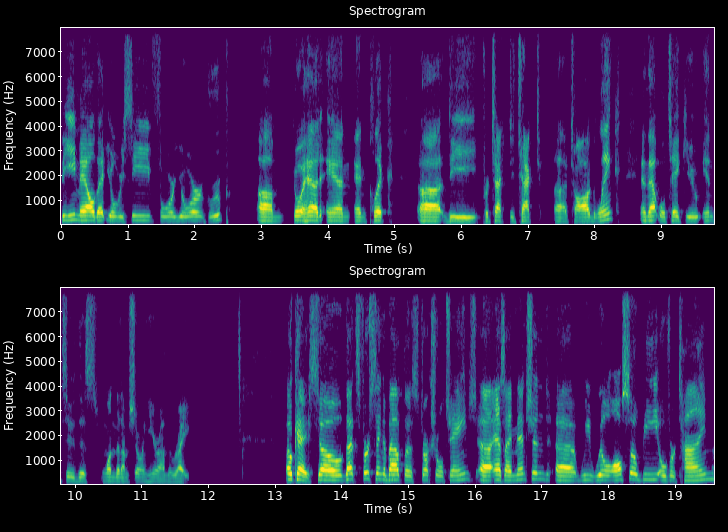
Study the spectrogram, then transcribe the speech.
the email that you'll receive for your group, um, go ahead and, and click uh, the Protect Detect uh, TOG link, and that will take you into this one that I'm showing here on the right. Okay, so that's first thing about the structural change. Uh, as I mentioned, uh, we will also be over time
